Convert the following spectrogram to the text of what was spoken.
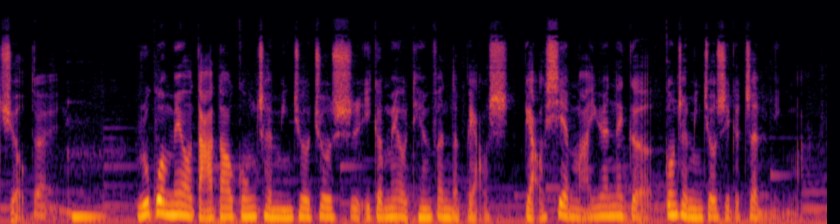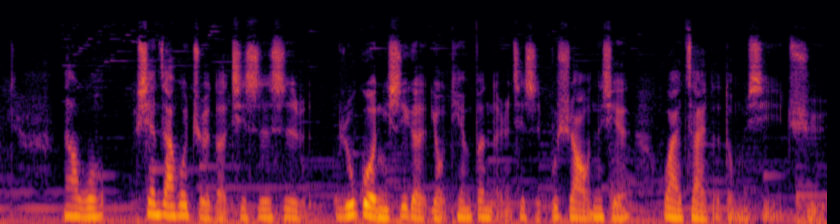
就？对，嗯，如果没有达到功成名就，就是一个没有天分的表示表现嘛，因为那个功成名就是一个证明嘛。那我现在会觉得，其实是如果你是一个有天分的人，其实不需要那些外在的东西去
